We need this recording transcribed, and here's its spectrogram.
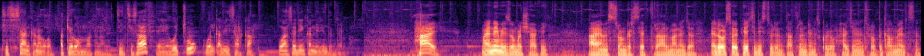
tinsisaan kan nama qabu akka yeroo ammaa kana tinsisaaf waccuu wal qabiisa harkaa waan sadiin kanneen daddarba. Hi, my name is Omar Shafi. I am a Stronger Safe Trial Manager and also a PhD student at London School of Hygiene and Tropical Medicine.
